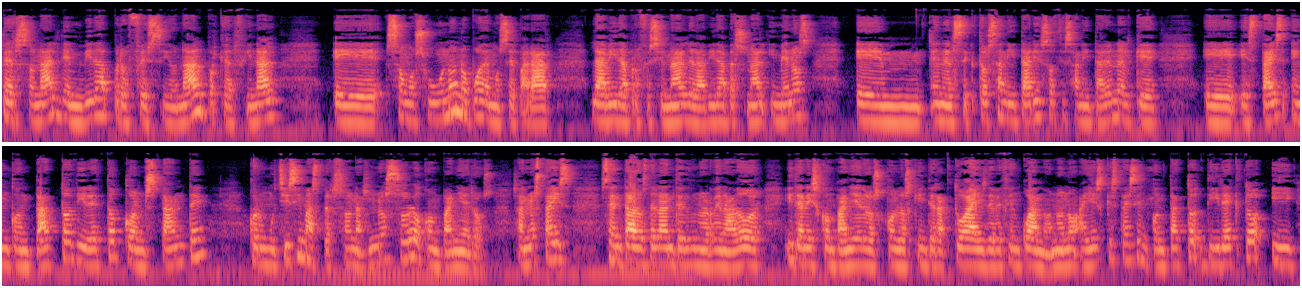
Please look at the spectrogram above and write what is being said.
personal, de mi vida profesional, porque al final eh, somos uno, no podemos separar la vida profesional de la vida personal y menos em, en el sector sanitario y sociosanitario en el que eh, estáis en contacto directo constante con muchísimas personas, no solo compañeros. O sea, no estáis sentados delante de un ordenador y tenéis compañeros con los que interactuáis de vez en cuando. No, no, ahí es que estáis en contacto directo y,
